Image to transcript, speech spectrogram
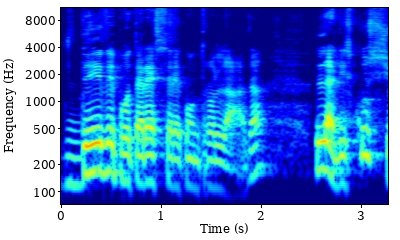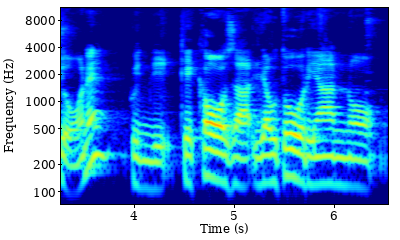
deve poter essere controllata, la discussione, quindi che cosa gli autori hanno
